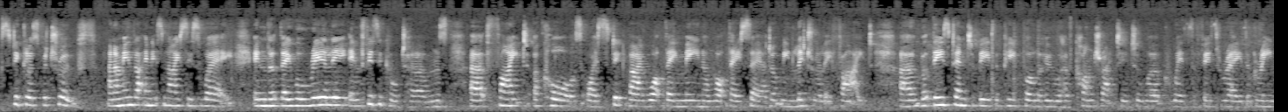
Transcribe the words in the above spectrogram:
sticklers for truth. And I mean that in its nicest way, in that they will really, in physical terms, uh, fight a cause or stick by what they mean and what they say. I don't mean literally fight. Um, but these tend to be the people who have contracted to work with the fifth ray, the green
